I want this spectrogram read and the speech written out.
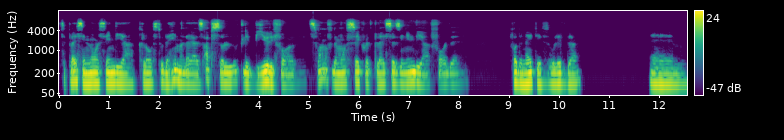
It's a place in North India, close to the Himalayas, absolutely beautiful. It's one of the most sacred places in India for the for the natives who live there. Um,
